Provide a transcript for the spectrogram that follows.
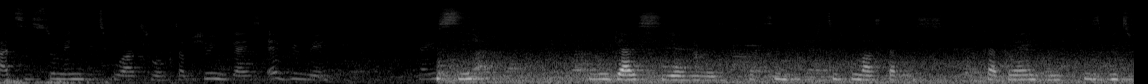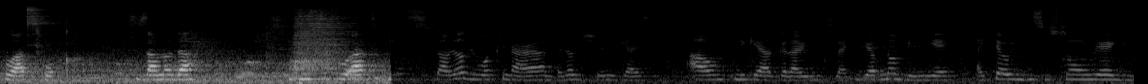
artists, so many beautiful artworks. I'm showing you guys everywhere. Can you see? You guys see everywhere. See beautiful masterpiece. Look at behind me. This is beautiful artwork. This is another beautiful artpiece. So I'll just be walking around. I'll just be showing you guys how Nike Art Gallery looks like. If you have not been here, I tell you this is somewhere you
